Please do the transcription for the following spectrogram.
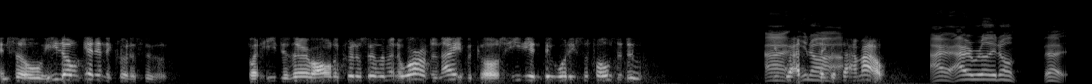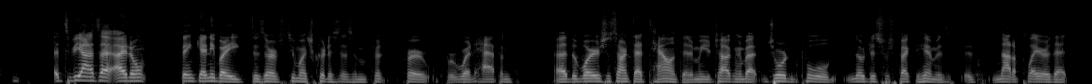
And so he don't get any criticism but he deserved all the criticism in the world tonight because he didn't do what he's supposed to do. Uh, you got you to know, take a time out. I, I really don't. Uh, to be honest, I, I don't think anybody deserves too much criticism for for, for what happened. Uh, the Warriors just aren't that talented. I mean, you're talking about Jordan Poole. No disrespect to him, is is not a player that.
